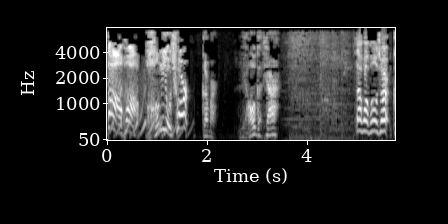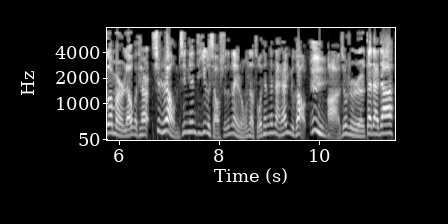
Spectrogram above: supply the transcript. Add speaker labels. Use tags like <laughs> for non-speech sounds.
Speaker 1: 大话朋友圈，哥们儿聊个天儿。大话朋友圈，哥们儿聊个天儿。其实啊，我们今天第一个小时的内容呢，昨天跟大家预告了，
Speaker 2: 嗯
Speaker 1: 啊，就是带大家，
